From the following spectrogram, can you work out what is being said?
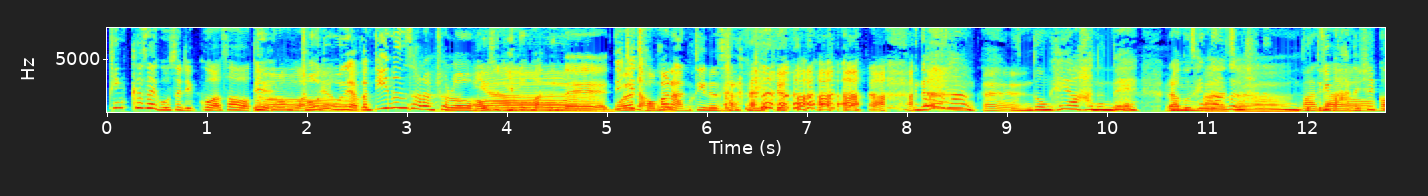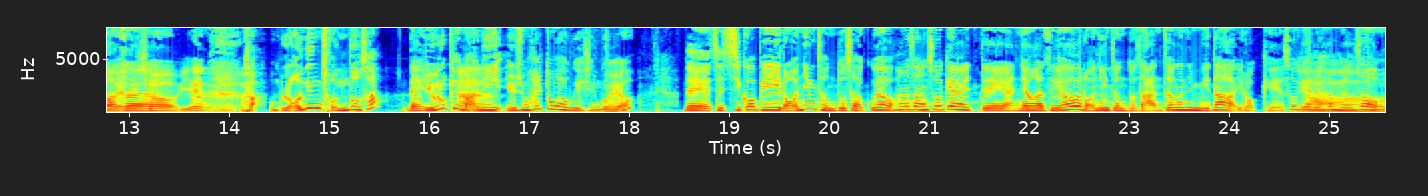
핑크색 옷을 입고 와서 더 예, 그런 거 저도. 오늘 약간 뛰는 사람처럼 옷을 입어봤는데 뛰진 않고 저만 안 뛰는 사람이에요. 근데 항상 네. 운동해야 하는데라고 음, 생각은 맞아요. 하는 분들이 맞아요. 많으실 거예요. 그렇죠? 예. 네. 러닝 전도사? 네. 이렇게 네. 많이 요즘 활동하고 계시는 거예요? 네, 제 직업이 러닝 전도사고요. 항상 어. 소개할 때 안녕하세요. 러닝 전도사 안정은입니다. 이렇게 소개를 야. 하면서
